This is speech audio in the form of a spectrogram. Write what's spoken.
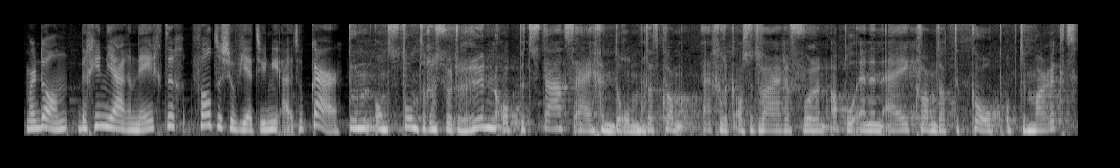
Maar dan, begin jaren 90, valt de Sovjet-Unie uit elkaar. Toen ontstond er een soort run op het staatseigendom. Dat kwam eigenlijk als het ware voor een appel en een ei kwam dat te koop op de markt.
